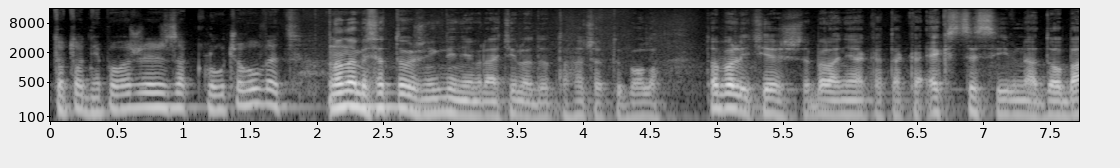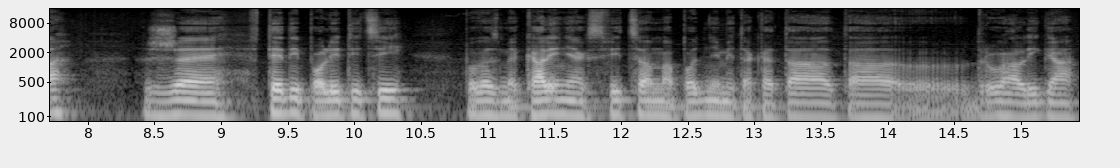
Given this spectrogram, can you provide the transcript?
Toto nepovažuješ za kľúčovú vec? No, no by sa to už nikdy nevrátilo do toho, čo tu bolo. To boli tiež, to bola nejaká taká excesívna doba, že vtedy politici, povedzme Kaliňák s Ficom a pod nimi taká tá, tá e, druhá liga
